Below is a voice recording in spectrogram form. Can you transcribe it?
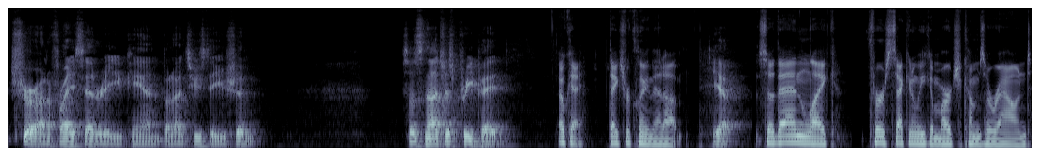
sure, on a Friday, Saturday you can, but on Tuesday you shouldn't. So it's not just prepaid. okay, thanks for clearing that up. Yeah. So then, like, first, second week of March comes around.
